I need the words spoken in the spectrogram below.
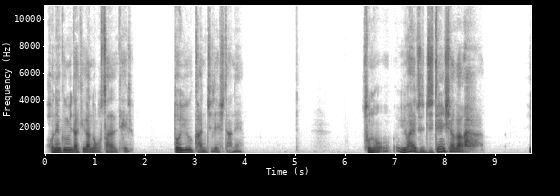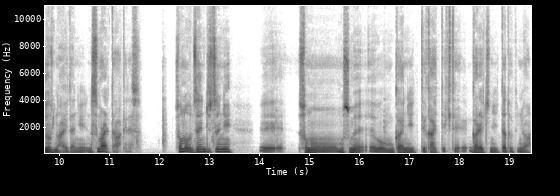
骨組みだけが残されているという感じでしたね。そのいわゆる自転車が夜の間に盗まれたわけです。その前日に、えー、その娘を迎えに行って帰ってきてガレージに行った時には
